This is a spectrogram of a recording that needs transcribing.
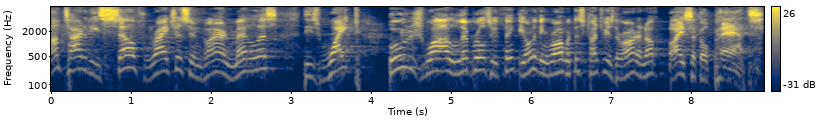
I'm tired of these self-righteous environmentalists, these white bourgeois liberals who think the only thing wrong with this country is there aren't enough bicycle paths.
